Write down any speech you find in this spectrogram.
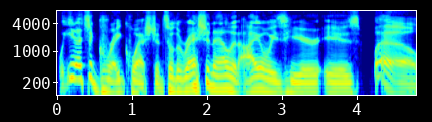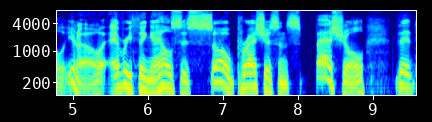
Well, you know, it's a great question. So the rationale that I always hear is, well, you know, everything else is so precious and special that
